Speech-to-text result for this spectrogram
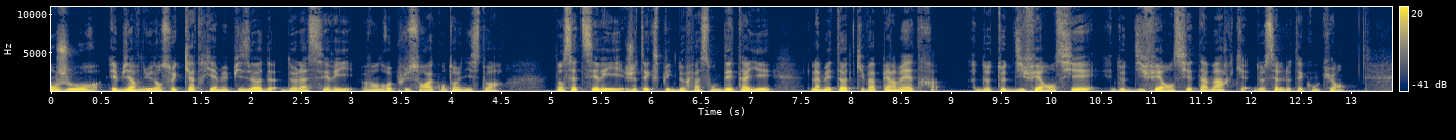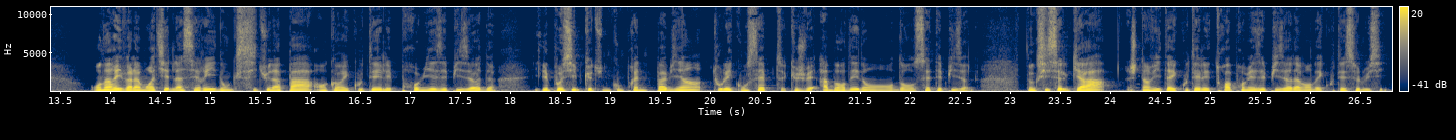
Bonjour et bienvenue dans ce quatrième épisode de la série Vendre plus en racontant une histoire. Dans cette série, je t'explique de façon détaillée la méthode qui va permettre de te différencier de différencier ta marque de celle de tes concurrents. On arrive à la moitié de la série, donc si tu n'as pas encore écouté les premiers épisodes, il est possible que tu ne comprennes pas bien tous les concepts que je vais aborder dans cet épisode. Donc si c'est le cas, je t'invite à écouter les trois premiers épisodes avant d'écouter celui-ci.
